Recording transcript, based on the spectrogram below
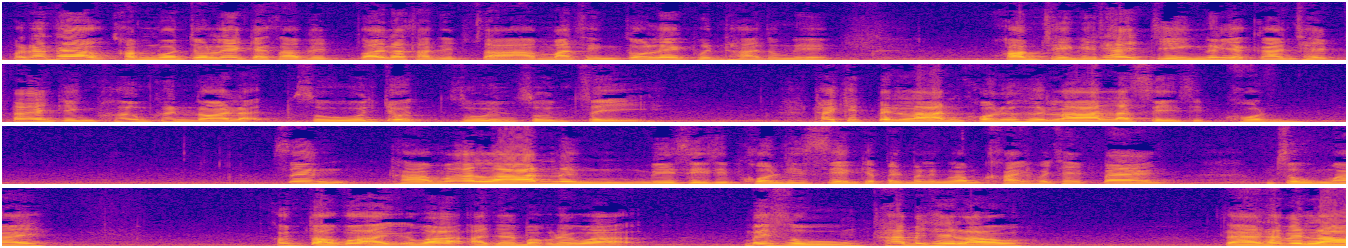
เพราะฉะนั้นถ้าคำนวณตัวเลขจากสามร้อยละสามสิบสามมาถึงตัวเลขพื้นฐานตรงนี้ ความเสี่ยงที่แท้จริงเนื่องจากการใช้แป้งจริงเพิ่มขึ้นร้อยละ 0.004 ถ้าคิดเป็นล้านคนก็คือล้านละ 40 คน ซึ่ง ถามว่าล้านหนึ่งมี 40 คนที่เสี่ยงจะเป็นมะเร็งลำไข่เพราะใช้แป้งสูงไหมคำตอบก็อาจจะว่า อาจจะบอกได้ว่า ไม่สูงถ้าไม่ใช่เรา แต่ถ้าเป็นเรา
